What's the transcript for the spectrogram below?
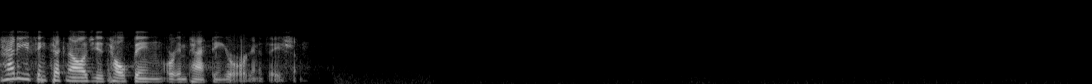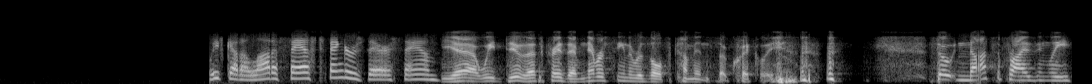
How do you think technology is helping or impacting your organization? We've got a lot of fast fingers there, Sam. Yeah, we do. That's crazy. I've never seen the results come in so quickly. so not surprisingly,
